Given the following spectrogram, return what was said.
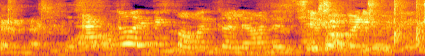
And actor, I think Pavan Kalyan is everybody.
